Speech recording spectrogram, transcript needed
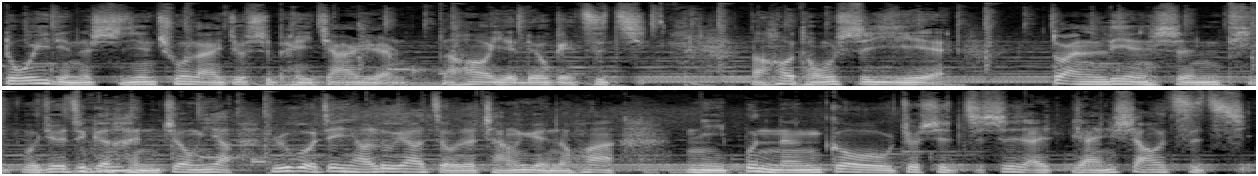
多一点的时间出来，就是陪家人，然后也留给自己，然后同时也锻炼身体。我觉得这个很重要。如果这条路要走得长远的话，你不能够就是只是燃燃烧自己，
